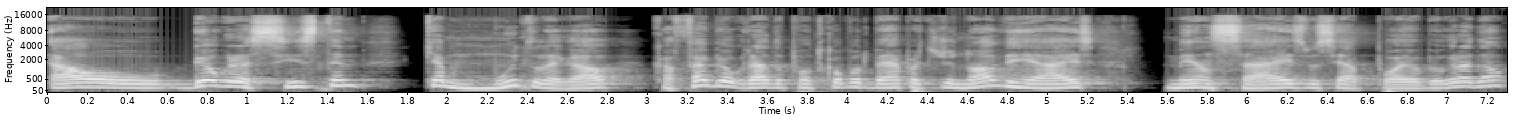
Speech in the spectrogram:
ao Belgra System, que é muito legal. cafébelgrado.com.br. A partir de R$ reais mensais você apoia o Belgradão.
